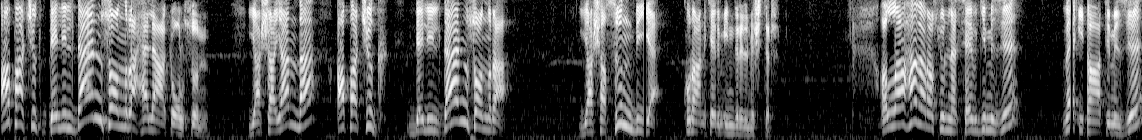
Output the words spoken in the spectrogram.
apaçık delilden sonra helak olsun. Yaşayan da apaçık delilden sonra yaşasın diye Kur'an-ı Kerim indirilmiştir. Allah'a ve Resulüne sevgimizi ve itaatimizi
